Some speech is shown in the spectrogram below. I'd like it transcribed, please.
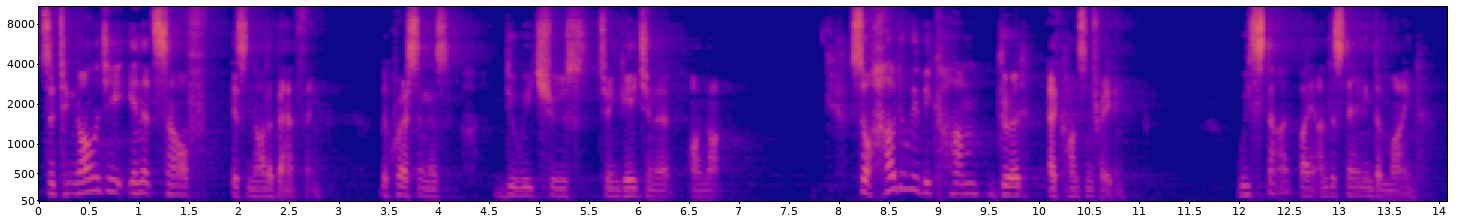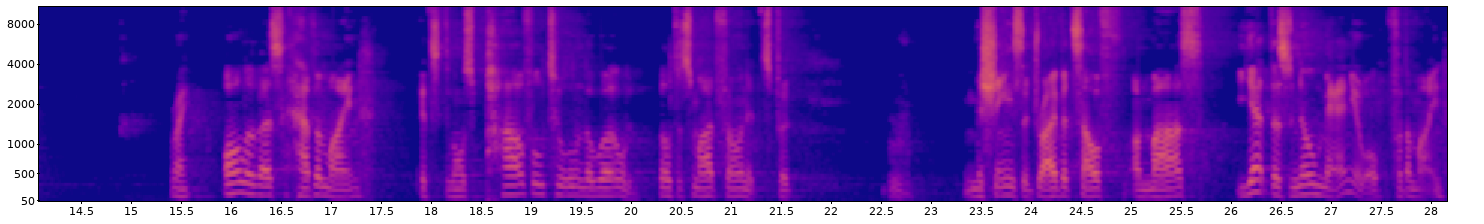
So, technology in itself is not a bad thing. The question is, do we choose to engage in it or not? So, how do we become good at concentrating? We start by understanding the mind. Right? All of us have a mind. It's the most powerful tool in the world. It built a smartphone, it's put machines that drive itself on Mars. Yet there's no manual for the mind.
